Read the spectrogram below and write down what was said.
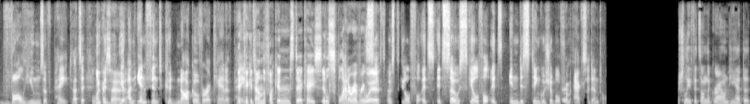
volumes of paint. That's it. you Like I said- you- an infant could knock over a can of paint. Yeah, kick it down the fucking staircase. It'll splatter everywhere. It's so skillful. It's it's so skillful. It's indistinguishable from accidental. Especially if it's on the ground, he had to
